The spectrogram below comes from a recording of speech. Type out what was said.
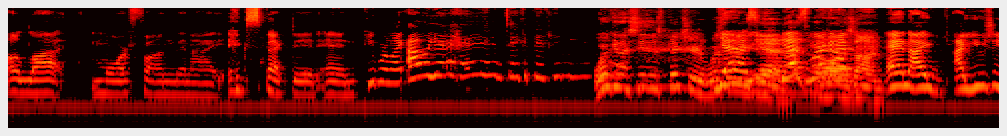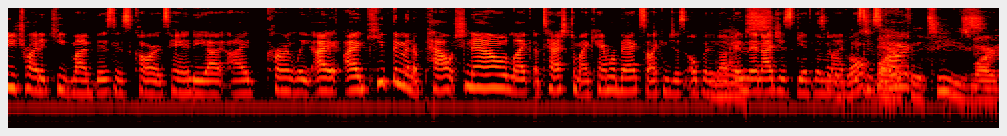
a lot more fun than I expected. And people were like, oh yeah, hey, and take a picture of me. Where can I see this picture? Where Yes, can I, yeah. yes, where can I- the. And I, I usually try to keep my business cards handy. I, I currently, I, I keep them in a pouch now, like attached to my camera bag, so I can just open it up, and then I just give them It's like my a golf business bag card. for the tees. Smart.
